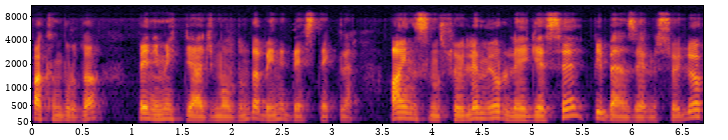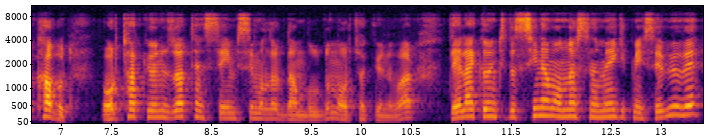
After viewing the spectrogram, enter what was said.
Bakın burada benim ihtiyacım olduğunda beni destekler. Aynısını söylemiyor LGS bir benzerini söylüyor. Kabul. Ortak yönü zaten same similar'dan buldum. Ortak yönü var. They like going to the cinema. Onlar sinemaya gitmeyi seviyor ve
